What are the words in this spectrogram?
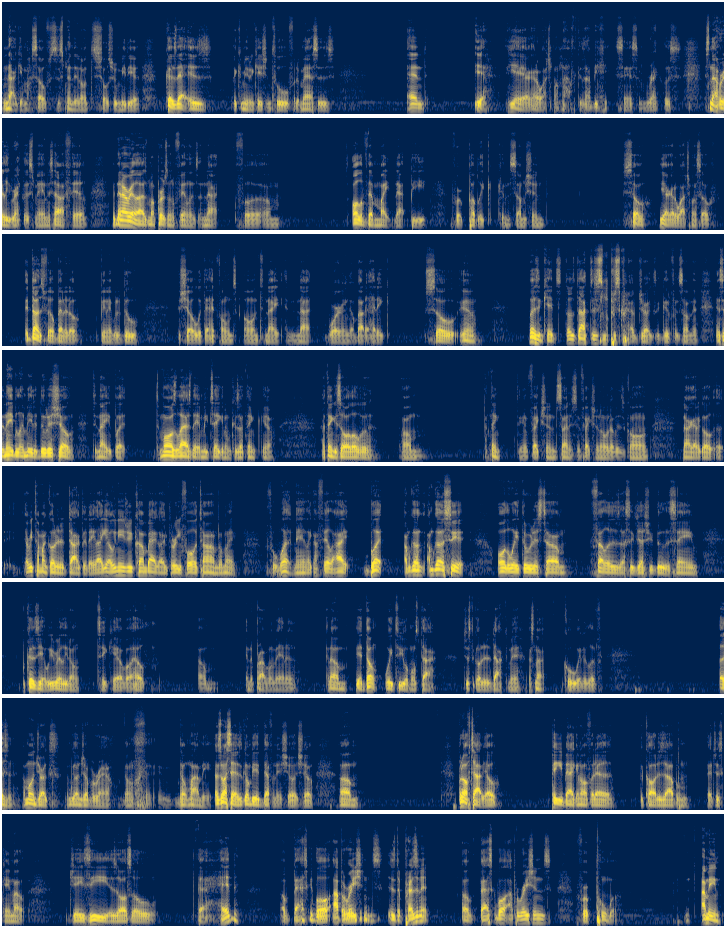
not get myself suspended on social media because that is the communication tool for the masses. And yeah, yeah, I gotta watch my mouth because I be saying some reckless. It's not really reckless, man. It's how I feel. But then I realized my personal feelings are not for um, all of them might not be for public consumption. So yeah, I gotta watch myself. It does feel better though, being able to do the show with the headphones on tonight and not worrying about a headache. So, you know, listen, kids, those doctors and prescribed drugs are good for something. It's enabling me to do this show tonight, but tomorrow's the last day of me taking them because I think you know, I think it's all over. Um, I think the infection, sinus infection or whatever, is gone. Now I gotta go. Uh, every time I go to the doctor, they like, yo, we need you to come back like three, four times. I'm like, for what, man? Like I feel alright, but I'm gonna I'm gonna see it all the way through this time, fellas. I suggest you do the same because yeah, we really don't take care of our health um, in the proper manner. And um, yeah, don't wait till you almost die just to go to the doctor, man. That's not a cool way to live. Listen, I'm on drugs. I'm gonna jump around. Don't don't mind me. That's what I said. It's gonna be a definite short show. Um, but off top, yo, piggybacking off of the the Carter's album that just came out, Jay Z is also the head of basketball operations, is the president of basketball operations for Puma. I mean,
